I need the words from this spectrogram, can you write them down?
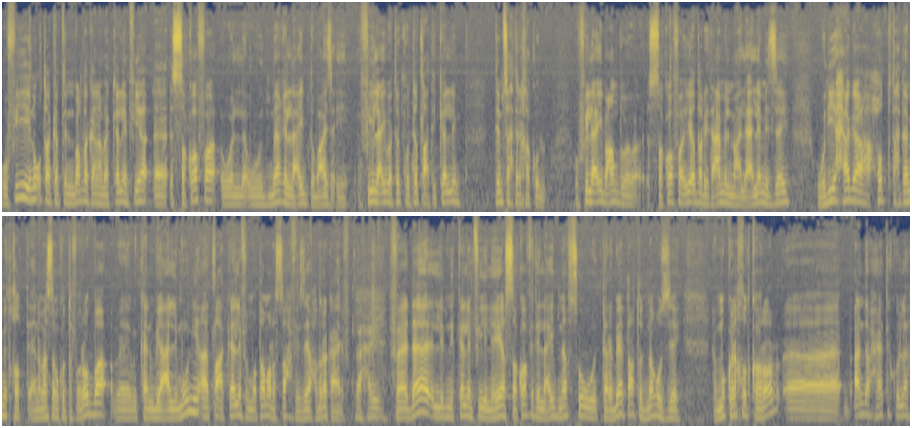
وفي نقطة كابتن برضك أنا بتكلم فيها آه، الثقافة ودماغ اللعيب تبقى عايزة إيه؟ في لعيبة ممكن تطلع تتكلم تمسح تاريخها كله وفي لعيب عنده الثقافة يقدر يتعامل مع الإعلام إزاي ودي حاجة هحط تحتها 100 خط. أنا مثلا كنت في أوروبا كانوا بيعلموني أطلع أتكلم في المؤتمر الصحفي إزاي وحضرتك عارف. ده حقيقي. فده اللي بنتكلم فيه اللي هي ثقافة اللعيب نفسه والتربية بتاعته دماغه إزاي. ممكن آخد قرار آه، أندم حياتي كلها.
